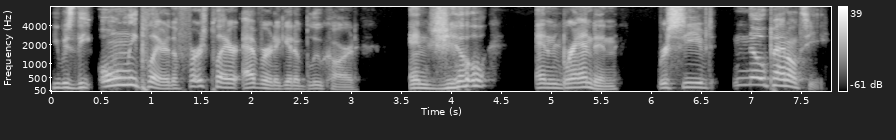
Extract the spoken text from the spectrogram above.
he was the only player, the first player ever to get a blue card. And Jill and Brandon received no penalty.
